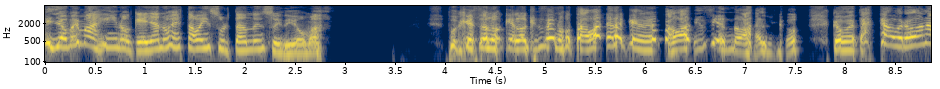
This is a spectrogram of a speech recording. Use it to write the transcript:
Y yo me imagino que ella nos estaba insultando en su idioma. Porque eso lo que lo que se notaba era que me estaba diciendo algo, como: "Estás cabrona".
